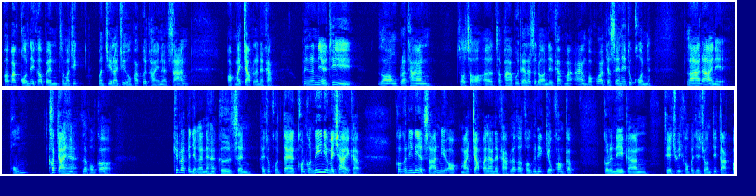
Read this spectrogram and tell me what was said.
เพราะบางคนนี่ก็เป็นสมาชิกบัญชีรายชื่อของพรรคเพื่อไทยนะศาลออกหมายจับแล้วนะครับ เพราะฉะนั้นเนี่ยที่รองประธานสสอสภาผู้แทนราษฎรเนี่ยครับมาอ้างบอกว่าจะเซ็นให้ทุกคน ลาได้เนี่ย ผมเข้าใจฮะ แล้วผมก็คิดว่าเป็นอย่างนั้นนะฮะ คือเซ็นให้ทุกคนแต่คนคนนี้นี่ไม่ใช่ครับ คนคนนี้เนี่ยศาลมีออกหมายจับไปแล้วนะครับ แล้วก็คนคนนี้เกี่ยวข้องกับกรณีการเสียชีวิตของประชาชนที่ตากใบ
